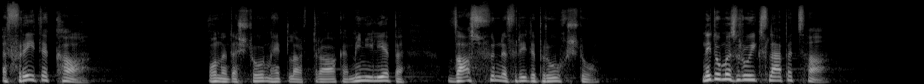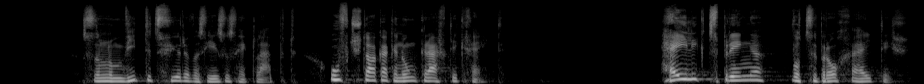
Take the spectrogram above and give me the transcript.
einen Frieden gehabt, den er den Sturm hat tragen Meine Lieben, was für einen Frieden brauchst du? Nicht um ein ruhiges Leben zu haben, sondern um weiterzuführen, was Jesus hat gelebt. Aufzustehen gegen Ungerechtigkeit. Heilig zu bringen, wo Zerbrochenheit ist.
